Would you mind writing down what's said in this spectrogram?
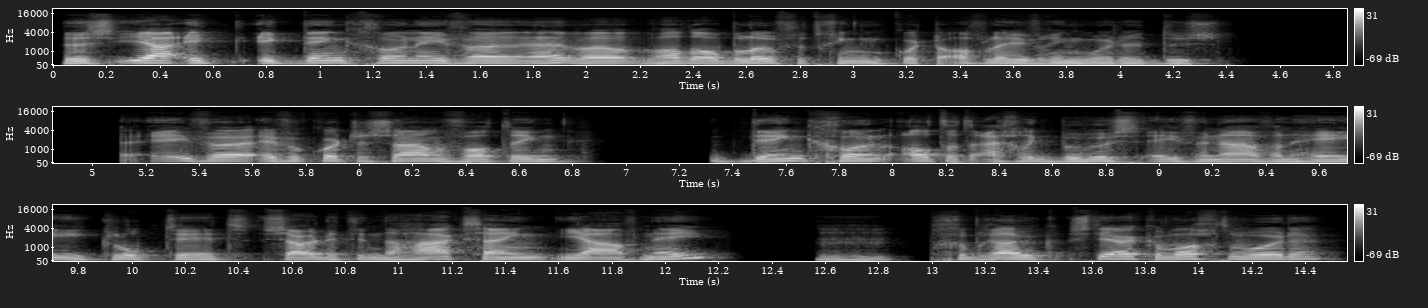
Dus ja, ik, ik denk gewoon even, hè, we, we hadden al beloofd, het ging een korte aflevering worden. Dus even, even een korte samenvatting. Denk gewoon altijd eigenlijk bewust even na van, hey, klopt dit? Zou dit in de haak zijn, ja of nee? Mhm. gebruik sterke wachtwoorden.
